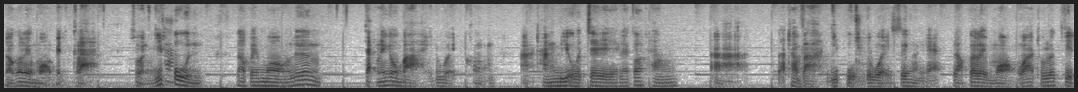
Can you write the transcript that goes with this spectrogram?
เราก็เลยมองเป็นกลางส่วนญี่ปุ่นเราไปมองเรื่องจากนโยบายด้วยของอาทั้ง BOJ แล้วก็ทั้งรัฐบาลญี่ปุ่นด้วย ซึ่งอันนี้เราก็เลยมองว่าธุรกิจ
